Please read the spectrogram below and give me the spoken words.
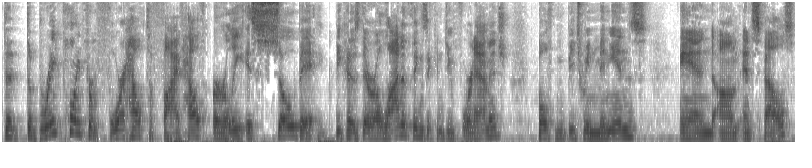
the the break point from four health to five health early is so big because there are a lot of things that can do four damage, both between minions and um, and spells.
